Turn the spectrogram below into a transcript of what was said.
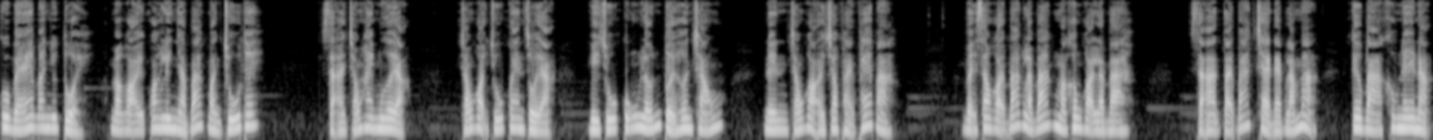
Cô bé bao nhiêu tuổi mà gọi Quang Linh nhà bác bằng chú thế? Dạ cháu 20 ạ. Cháu gọi chú quen rồi ạ. Vì chú cũng lớn tuổi hơn cháu nên cháu gọi cho phải phép à? Vậy sao gọi bác là bác mà không gọi là bà? Dạ tại bác trẻ đẹp lắm ạ. Kêu bà không nên ạ.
